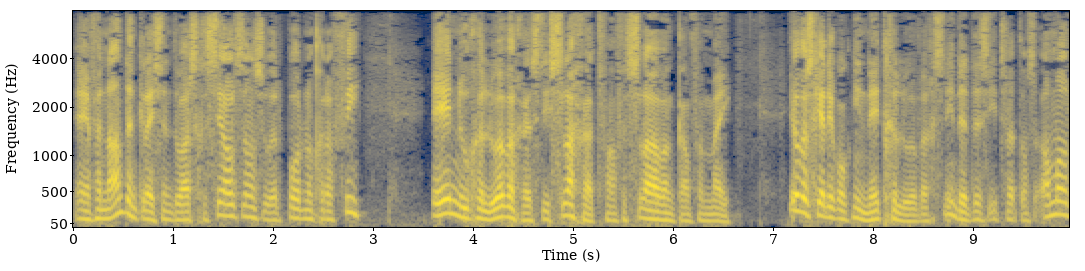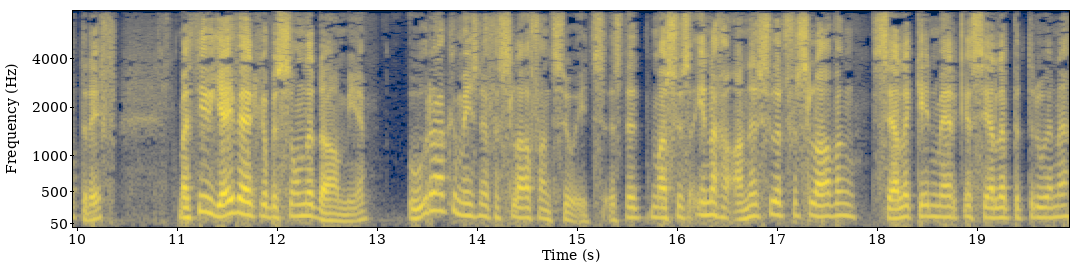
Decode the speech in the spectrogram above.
en vanaand in Kruisendwars gesels ons oor pornografie en hoe gelowiges die slaggat van verslawing kan vermy. Heel waarskynlik ook nie net gelowiges nie, dit is iets wat ons almal tref. Matthew, jy werk besonder daarmee. Hoe raak 'n mens nou verslaaf aan so iets? Is dit maar soos enige ander soort verslawing, selfe kenmerke, selfe patrone?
